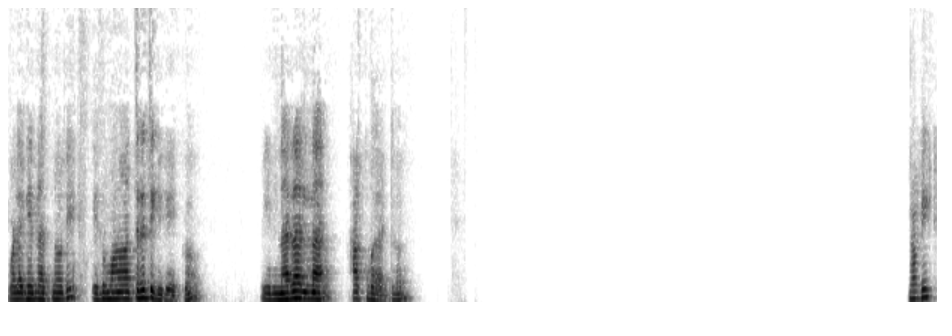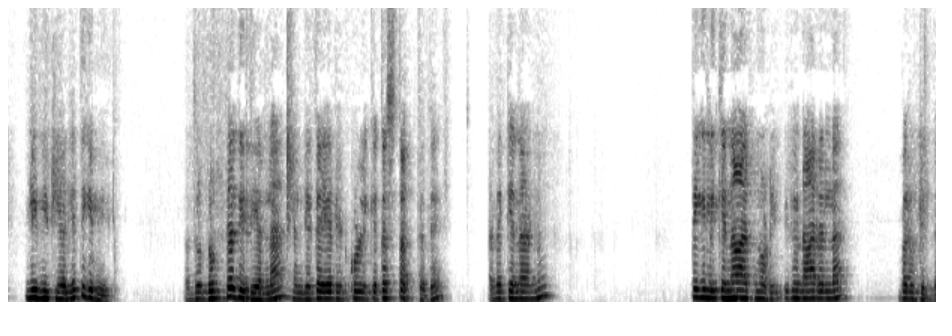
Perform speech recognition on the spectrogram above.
ಒಳಗಿನ ನೋಡಿ ಇದು ಮಾತ್ರ ತೆಗಿಬೇಕು. ಈ ನರ ಎಲ್ಲ ಹಾಕಬಾರ್ದು. ನೋಡಿ ಈ ರೀತಿಯಲ್ಲಿ ತೆಗಿಬೇಕು. ಅದು ದೊಡ್ಡದಿದೆಯಲ್ಲ ನನಗೆ ಕೈಯಲ್ಲಿ ಇಟ್ಕೊಳ್ಳಿಕ್ಕೆ ಕಷ್ಟ ಆಗ್ತದೆ. ಅದಕ್ಕೆ ನಾನು ತೆಗಿಲಿಕ್ಕೆ ನಾರು ನೋಡಿ, ಇದು ನಾರೆಲ್ಲ ಬರುವುದಿಲ್ಲ.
